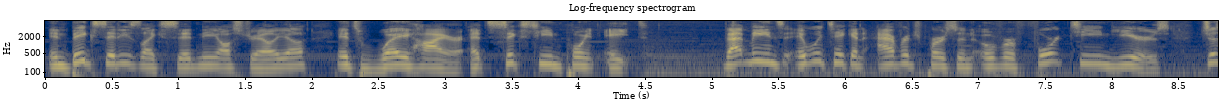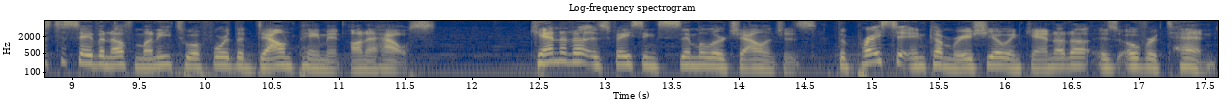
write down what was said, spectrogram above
In big cities like Sydney, Australia, it's way higher at 16.8. That means it would take an average person over 14 years just to save enough money to afford the down payment on a house. Canada is facing similar challenges. The price to income ratio in Canada is over 10,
